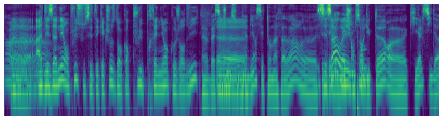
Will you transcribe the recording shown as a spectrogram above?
Oh là euh, là là. à des années en plus où c'était quelque chose d'encore plus prégnant qu'aujourd'hui. Euh, bah, si je me souviens bien, c'est Thomas Favard, euh, c'est ça, le ouais, méchant producteur euh, qui a le sida.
